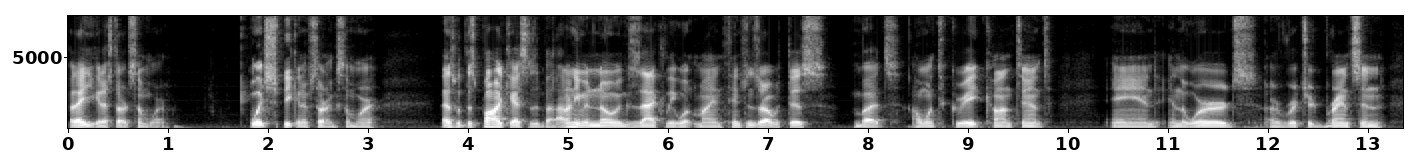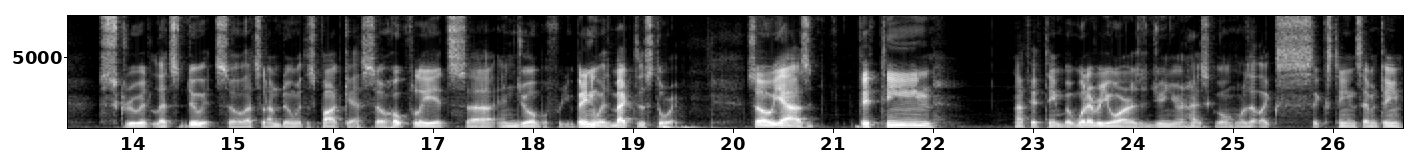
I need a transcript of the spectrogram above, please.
but hey, you got to start somewhere. Which, speaking of starting somewhere, that's what this podcast is about. I don't even know exactly what my intentions are with this, but I want to create content and in the words of Richard Branson, screw it, let's do it. So that's what I'm doing with this podcast. So hopefully it's uh, enjoyable for you. But, anyways, back to the story. So, yeah, I was 15, not 15, but whatever you are as a junior in high school. Was that like 16, 17?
